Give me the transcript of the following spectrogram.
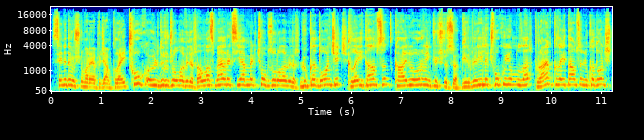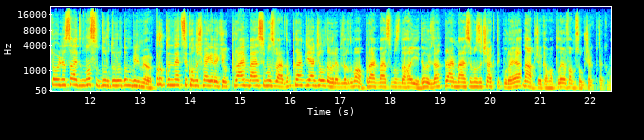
Seni de 3 numara yapacağım Clay. Çok öldürücü olabilir. Dallas Mavericks'i yenmek çok zor olabilir. Luka Doncic, Clay Thompson, Kyrie Irving üçlüsü. Birbiriyle çok uyumlular. Prime Clay Thompson, Luka Doncic ile oynasaydı nasıl durdururdum bilmiyorum. Brooklyn Nets'i konuşmaya gerek yok. Prime Ben Simmons verdim. Prime D'Angelo da verebilirdim ama Prime Ben Simmons daha iyiydi. O yüzden Prime Ben Simmons'ı çaktık buraya. Ne yapacak ama playoff'a mı sokacak bu takımı?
